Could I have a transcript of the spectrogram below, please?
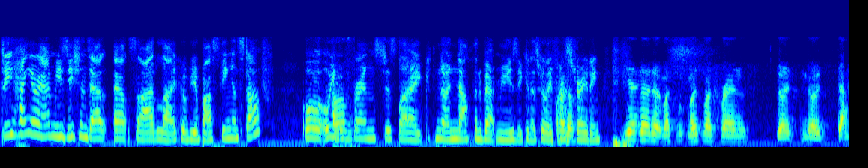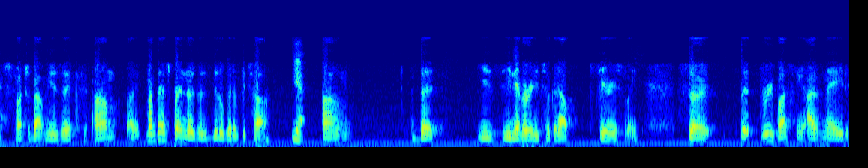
do you hang around musicians out outside like of your busking and stuff? Or or your Um, friends just like know nothing about music and it's really frustrating? Yeah, no, no. Most, most of my friends don't know that much about music. Um, like, my best friend knows a little bit of guitar. Yeah. Um, but he's, he never really took it up seriously. So, but through busking, I've made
